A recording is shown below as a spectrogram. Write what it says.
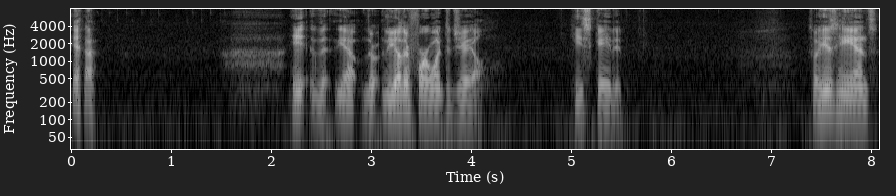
Yeah. He, the, you know, the, the other four went to jail. He skated. So his hands,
